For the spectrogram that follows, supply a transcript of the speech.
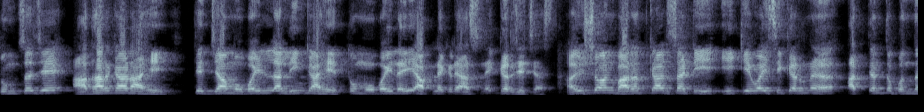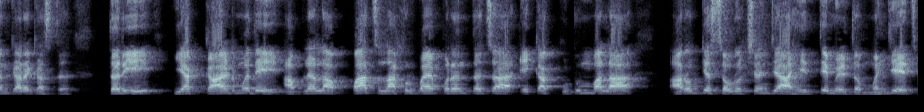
तुमचं जे आधार कार्ड आहे ते ज्या मोबाईलला लिंक आहे तो मोबाईलही आपल्याकडे असणे गरजेचे असते. आयुष्यमान भारत कार्डसाठी ई केवायसी करणं अत्यंत बंधनकारक असतं. तरी या कार्डमध्ये आपल्याला पाच लाख रुपयापर्यंतचा एका कुटुंबाला आरोग्य संरक्षण जे आहे ते मिळतं. म्हणजेच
